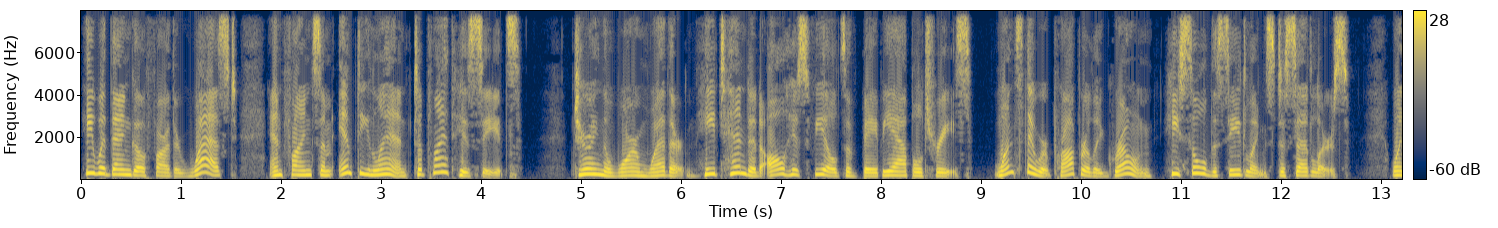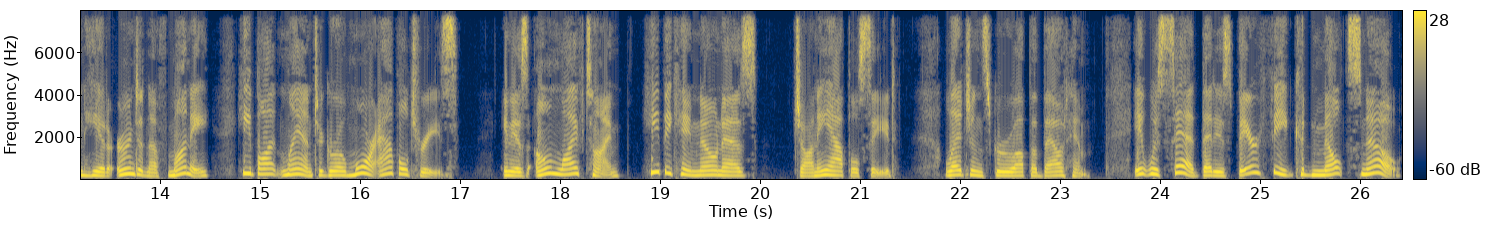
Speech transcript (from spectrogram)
He would then go farther west and find some empty land to plant his seeds. During the warm weather, he tended all his fields of baby apple trees. Once they were properly grown, he sold the seedlings to settlers. When he had earned enough money, he bought land to grow more apple trees. In his own lifetime, he became known as Johnny Appleseed. Legends grew up about him. It was said that his bare feet could melt snow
